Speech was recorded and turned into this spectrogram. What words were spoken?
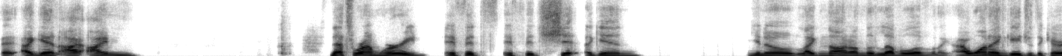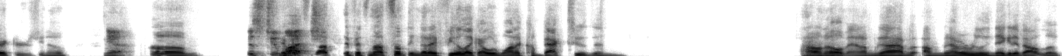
Again, I I'm. That's where I'm worried. If it's if it's shit again, you know, like not on the level of like I want to engage with the characters, you know. Yeah, Um, it's too if much. It's not, if it's not something that I feel like I would want to come back to, then I don't know, man. I'm gonna have I'm gonna have a really negative outlook.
